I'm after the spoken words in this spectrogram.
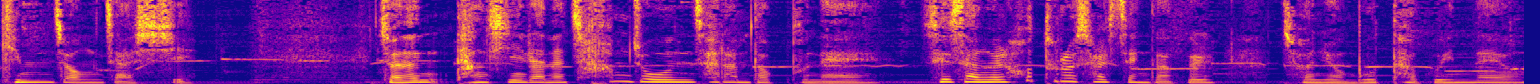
김정자 씨. 저는 당신이라는 참 좋은 사람 덕분에 세상을 허투루 살 생각을 전혀 못하고 있네요.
